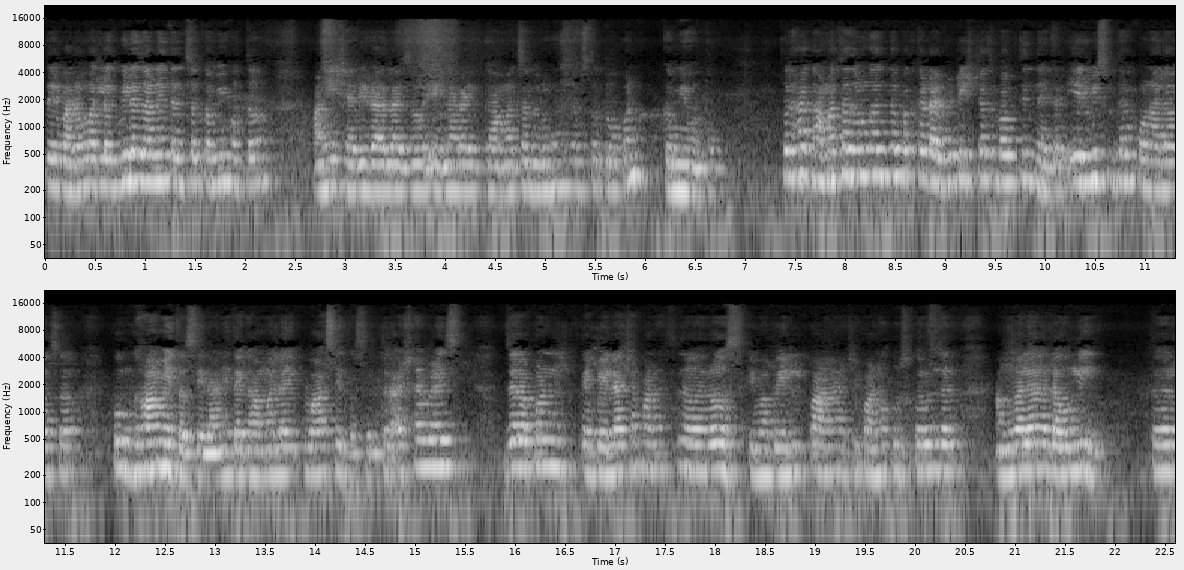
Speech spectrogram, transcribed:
ते वारंवार लघवीला जाणे त्यांचं कमी होतं. आणि शरीराला जो येणारा एक घामाचा दुर्गंध असतो तो पण कमी होतो. तर हा घामाचा दुर्गंध फक्त डायबिटीसच्याच बाबतीत नाही तर एरवी सुद्धा कोणाला असं खूप घाम येत असेल आणि त्या घामाला एक वास येत असेल तर अशा वेळेस जर आपण त्या बेलाच्या पानाचा रस किंवा बेल पानाची पानं कुस्करून जर अंगाला लावली तर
